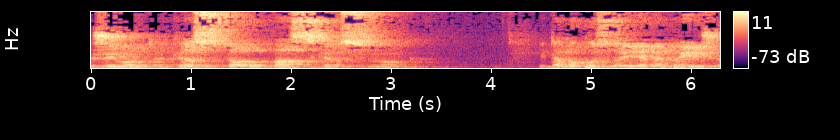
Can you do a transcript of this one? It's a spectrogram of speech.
života, krsto vaskrsnog. I tamo postoji jedna priča,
